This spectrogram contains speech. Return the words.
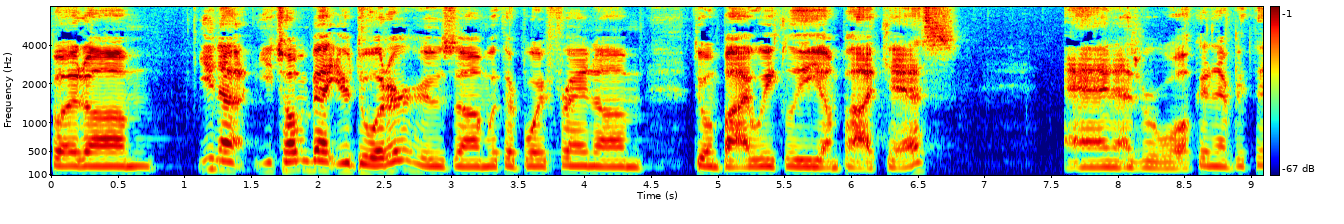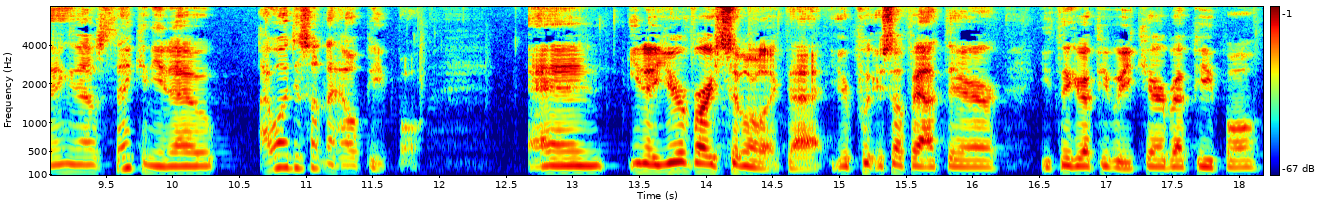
But um, you know, you told me about your daughter who's um, with her boyfriend um, doing bi-weekly um, podcasts, and as we're walking and everything, and I was thinking, you know, I want to do something to help people, and you know, you're very similar like that. You put yourself out there. You think about people. You care about people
